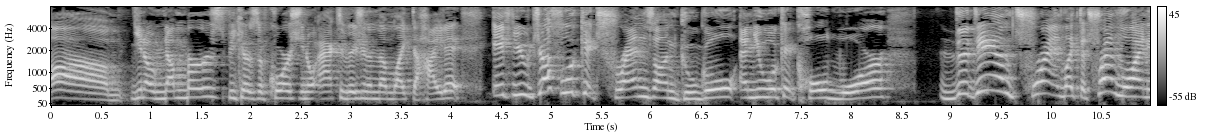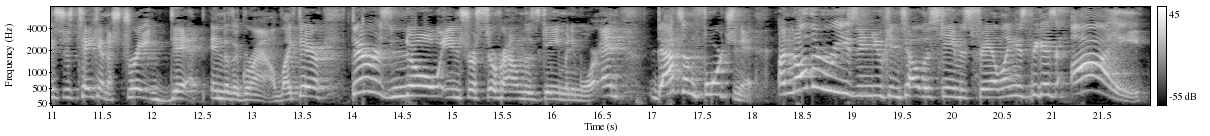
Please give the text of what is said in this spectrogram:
um, you know, numbers, because of course, you know, Activision and them like to hide it, if you just look at trends on Google and you look at Cold War, the damn trend, like the trend line is just taking a straight dip into the ground. Like there, there is no interest around this game anymore. And that's unfortunate. Another reason you can tell this game is failing is because I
